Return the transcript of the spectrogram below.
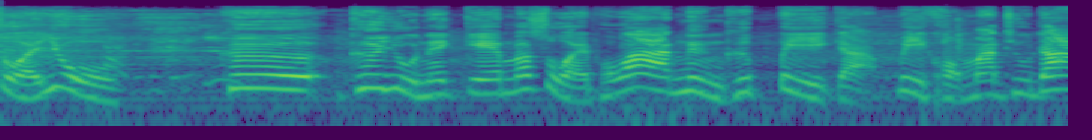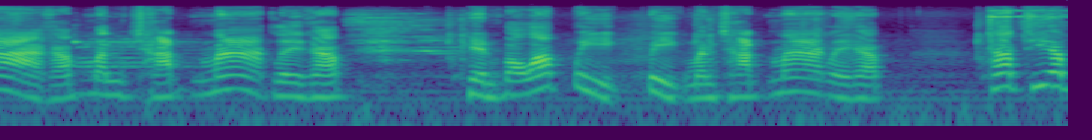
สวยอยู่ คือคืออยู่ในเกมแล้วสวย เพราะว่าหนึ่งคือปีกอะปีกของมาทิวด้าครับ มันชัดมากเลยครับ เห็นปล่าว่าปีกปีกมันชัดมากเลยครับ ถ้าเทียบ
